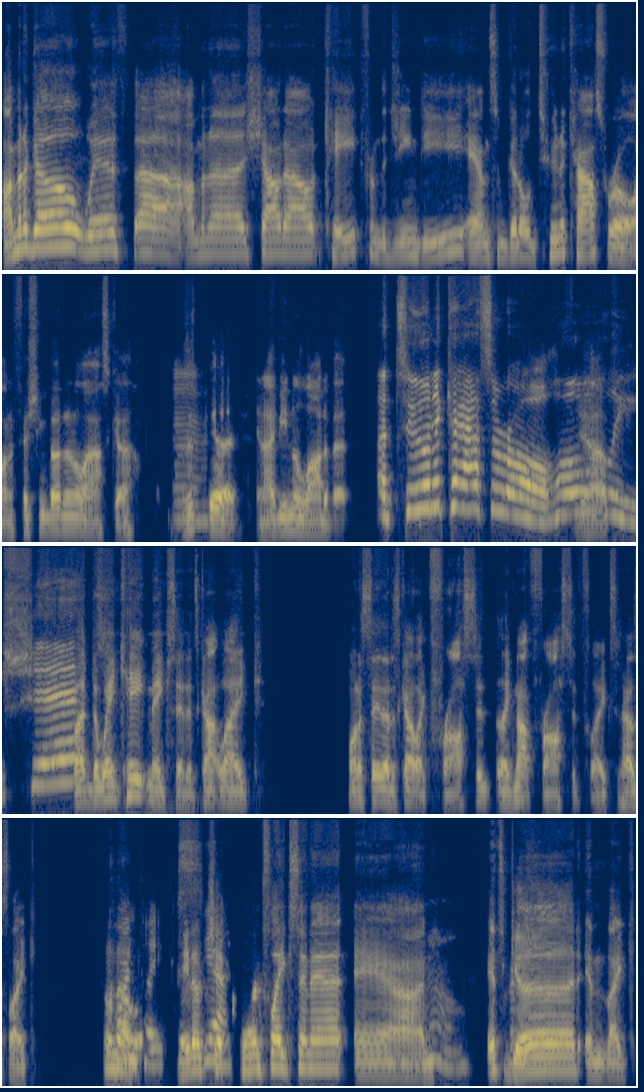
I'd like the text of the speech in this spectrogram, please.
I'm gonna go with. Uh, I'm gonna shout out Kate from the Gene D and some good old tuna casserole on a fishing boat in Alaska. Mm, It's good, and I've eaten a lot of it. a tuna casserole. Yep. Holy shit! But the way Kate makes it, it's got like. I want to say that it's got like frosted, like not frosted flakes. It has like, oh no, potato yeah. chip cornflakes in it, and it's crunchy. good. And like,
